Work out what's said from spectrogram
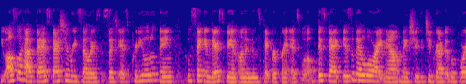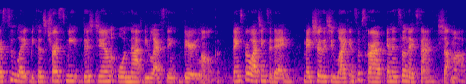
you also have fast fashion retailers such as Pretty Little Thing who've taken their spin on the newspaper print as well. This bag is available right now. Make sure that you grab it before it's too late because trust me, this gem will not be lasting very long. Thanks for watching today. Make sure that you like and subscribe and until next time, shop mauve.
